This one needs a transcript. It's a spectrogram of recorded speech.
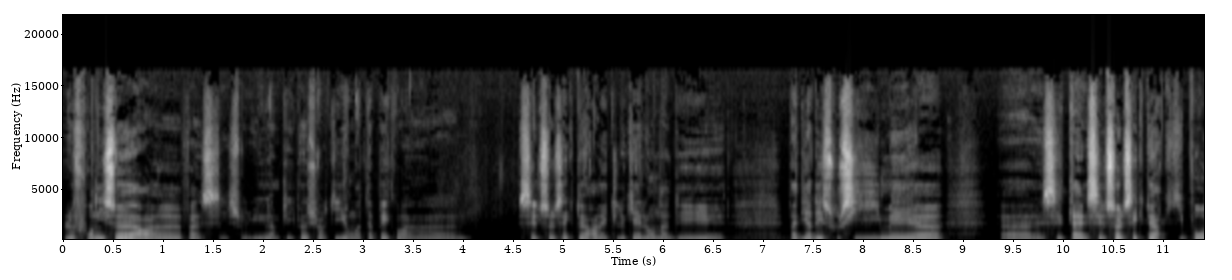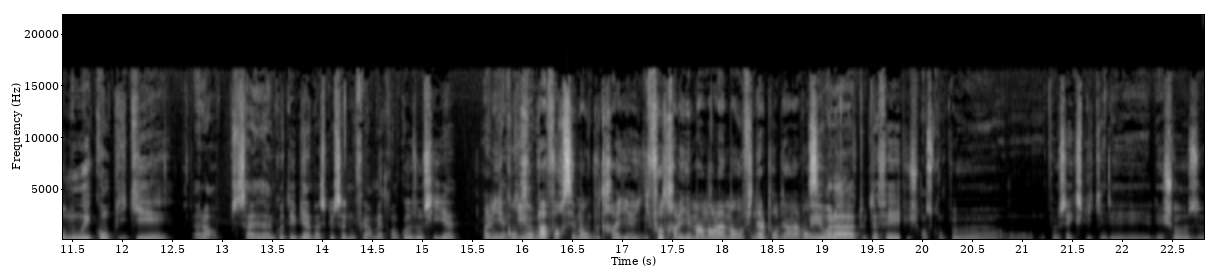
le fournisseur, euh, enfin, c'est celui un petit peu sur qui on va taper. quoi. Hein, euh. c'est le seul secteur avec lequel on a des, pas dire des soucis, mais euh, c'est le seul secteur qui pour nous est compliqué. Alors, ça a un côté bien parce que ça nous fait remettre en cause aussi. Hein. Oui, mais il ne comprend pas forcément que vous travaillez. Il faut travailler main dans la main au final pour bien avancer. Mais voilà, tout à fait. Puis je pense qu'on peut, on, peut s'expliquer des, choses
